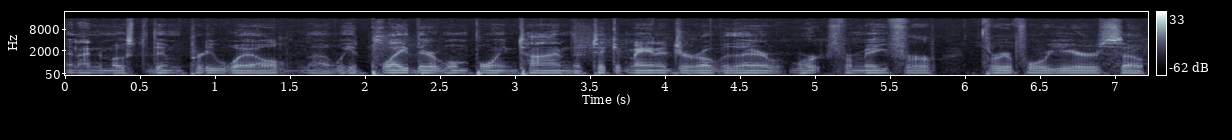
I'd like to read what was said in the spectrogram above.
and I knew most of them pretty well. Uh, we had played there at one point in time. The ticket manager over there worked for me for three or four years. So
